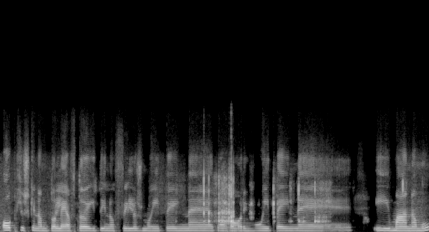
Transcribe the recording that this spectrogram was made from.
όποιος και να μου το λέει αυτό, είτε είναι ο φίλος μου, είτε είναι το αγόρι μου, είτε είναι η μάνα μου,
